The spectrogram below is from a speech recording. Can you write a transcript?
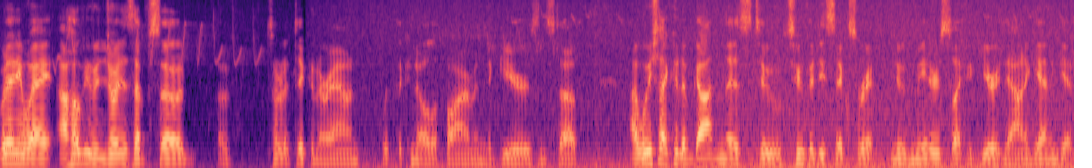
But anyway, I hope you've enjoyed this episode of sort of dicking around with the canola farm and the gears and stuff. I wish I could have gotten this to 256 newton meters so I could gear it down again and get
